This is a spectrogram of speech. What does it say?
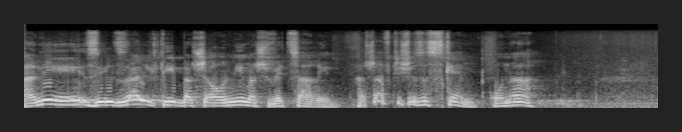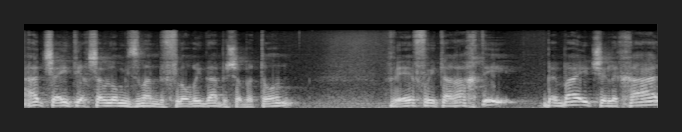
אני זלזלתי בשעונים השוויצריים. חשבתי שזה סכם, עונה. עד שהייתי עכשיו לא מזמן בפלורידה, בשבתון, ואיפה התארחתי? בבית של אחד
